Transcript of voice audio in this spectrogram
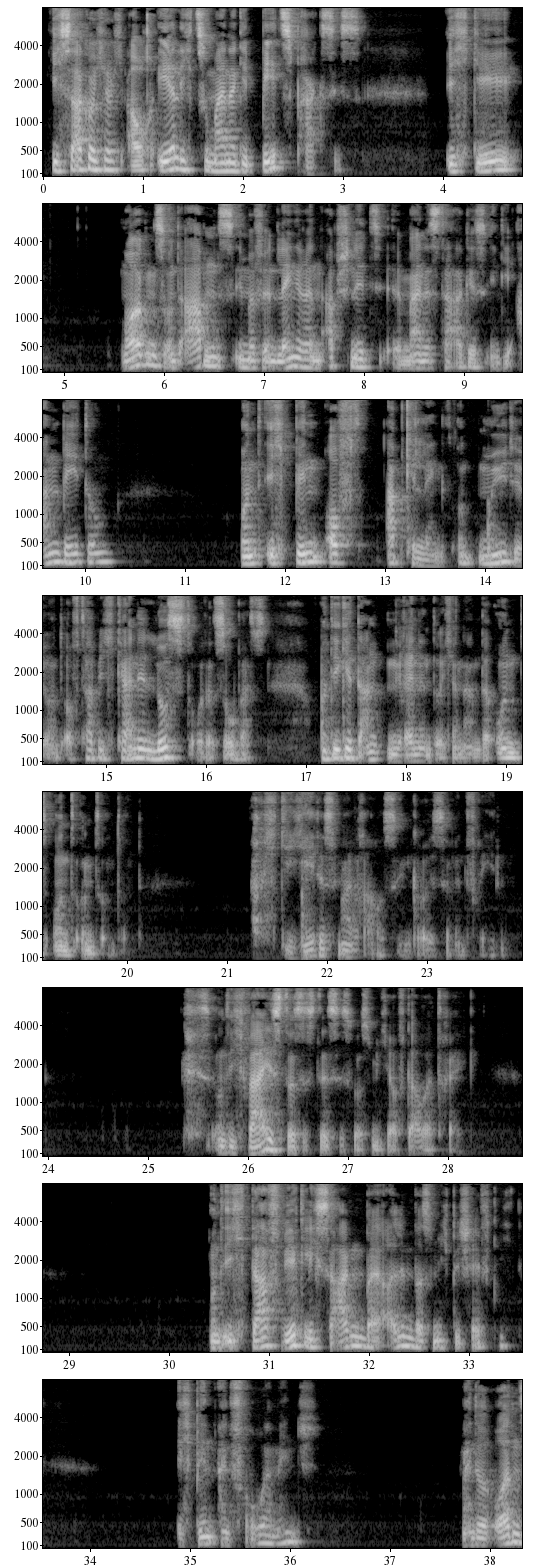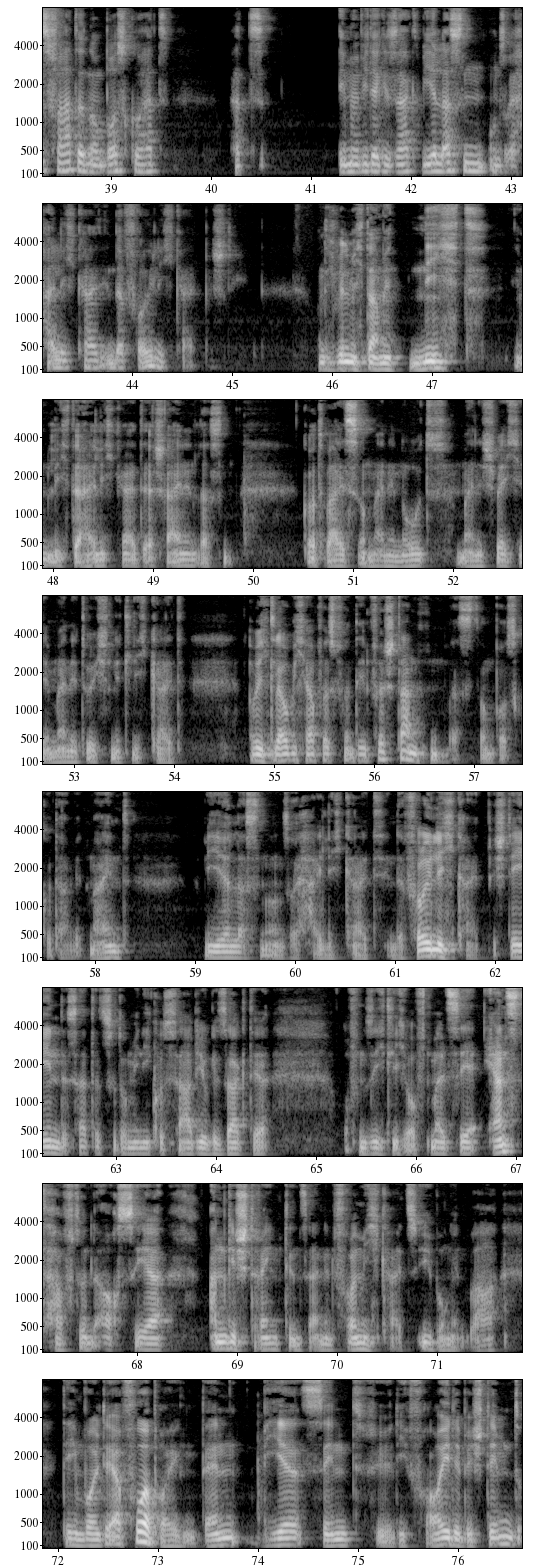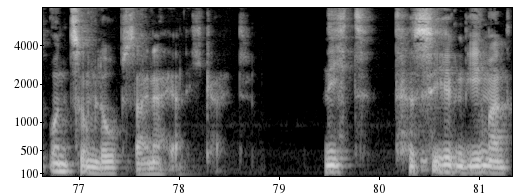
Ich sage euch auch ehrlich zu meiner Gebetspraxis. Ich gehe morgens und abends immer für einen längeren Abschnitt äh, meines Tages in die Anbetung und ich bin oft abgelenkt und müde und oft habe ich keine Lust oder sowas. Und die Gedanken rennen durcheinander und, und, und, und, und. Aber ich gehe jedes Mal raus in größeren Frieden. Und ich weiß, dass es das ist, was mich auf Dauer trägt. Und ich darf wirklich sagen, bei allem, was mich beschäftigt, ich bin ein froher Mensch. Mein Ordensvater Don Bosco hat, hat immer wieder gesagt, wir lassen unsere Heiligkeit in der Fröhlichkeit bestehen. Und ich will mich damit nicht im Licht der Heiligkeit erscheinen lassen. Gott weiß um meine Not, meine Schwäche, meine Durchschnittlichkeit. Aber ich glaube, ich habe was von dem verstanden, was Don Bosco damit meint. Wir lassen unsere Heiligkeit in der Fröhlichkeit bestehen. Das hat er zu Domenico Savio gesagt, der offensichtlich oftmals sehr ernsthaft und auch sehr angestrengt in seinen Frömmigkeitsübungen war, dem wollte er vorbeugen, denn wir sind für die Freude bestimmt und zum Lob seiner Herrlichkeit. Nicht, dass irgendjemand,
